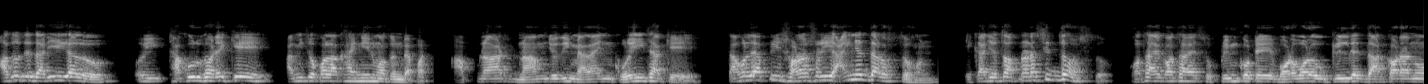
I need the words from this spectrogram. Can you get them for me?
আদতে দাঁড়িয়ে গেল, ওই ঠাকুর ঘরে কে? আমি তো কলা খাইনির মতন ব্যাপার। আপনার নাম যদি মেলাইন করেই থাকে, তাহলে আপনি সরাসরি আইনের দ্বারস্থ হন। এ কাজে তো আপনারা সিদ্ধহস্ত। কথায় কথায় সুপ্রিম কোর্টে বড় বড় উকিলদের দাঁড় করানো,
